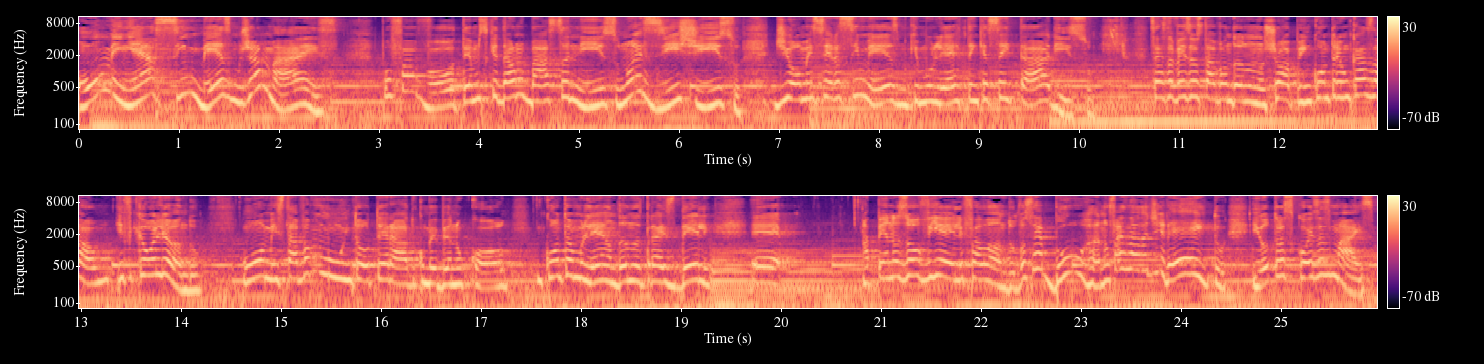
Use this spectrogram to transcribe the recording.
Homem é assim mesmo? Jamais. Por favor, temos que dar um basta nisso. Não existe isso de homem ser assim mesmo, que mulher tem que aceitar isso. Certa vez eu estava andando no shopping encontrei um casal e fiquei olhando. O homem estava muito alterado com o bebê no colo, enquanto a mulher andando atrás dele é, apenas ouvia ele falando: Você é burra, não faz nada direito e outras coisas mais.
